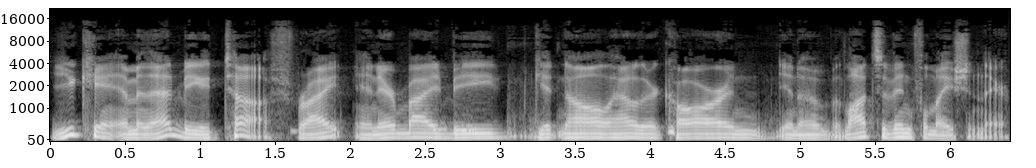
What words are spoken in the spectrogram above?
you can't i mean that'd be tough right and everybody'd be getting all out of their car and you know lots of inflammation there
